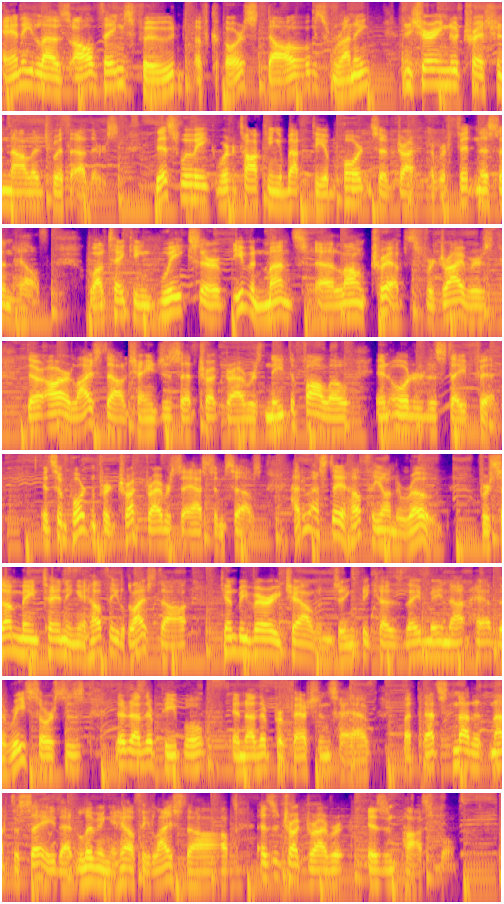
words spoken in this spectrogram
Annie loves all things food, of course, dogs, running, and sharing nutrition knowledge with others. This week, we're talking about the importance of driver fitness and health. While taking weeks or even months uh, long trips for drivers, there are lifestyle changes that truck drivers need to follow in order to stay fit. It's important for truck drivers to ask themselves, how do I stay healthy on the road? For some, maintaining a healthy lifestyle can be very challenging because they may not have the resources that other people in other professions have. But that's not, not to say that living a healthy lifestyle as a truck driver isn't possible.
